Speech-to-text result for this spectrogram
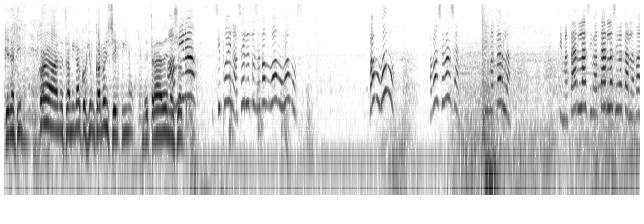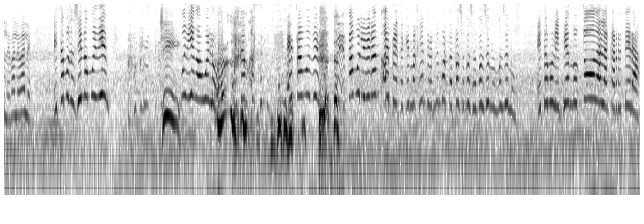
Que la tipa, nuestra amiga, cogió un carro y se vino detrás de Ah, nosotros. mira. Sí pueden hacerlo, entonces vamos, vamos, vamos. Vamos, vamos. Avanza, avanza. Sin matarla. Sin matarla, sin matarla, sin matarla. Vale, vale, vale. Estamos haciendo muy bien. Sí. Muy bien, abuelo. Estamos, estamos, de- de- estamos liberando. Ay, espérate, que hay más gente. No importa, pasa, pasa, pasemos, pasemos. Estamos limpiando toda la carretera.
